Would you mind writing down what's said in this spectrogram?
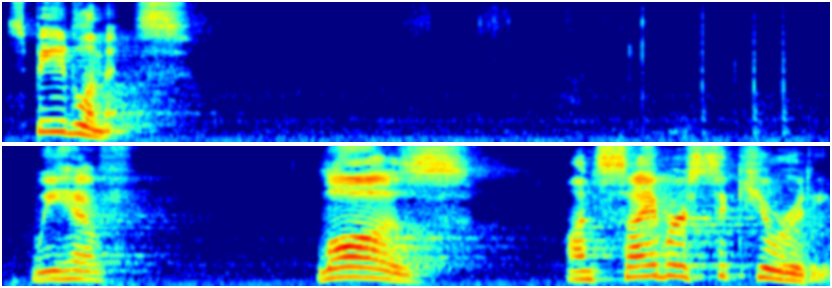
speed limits. We have laws on cybersecurity.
